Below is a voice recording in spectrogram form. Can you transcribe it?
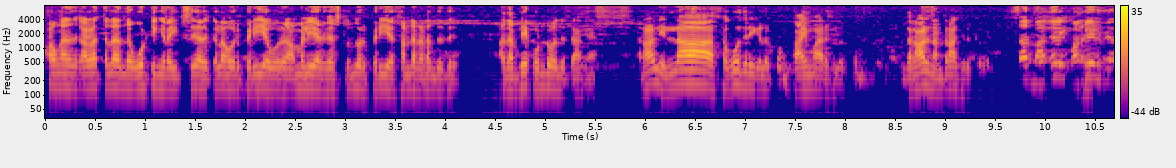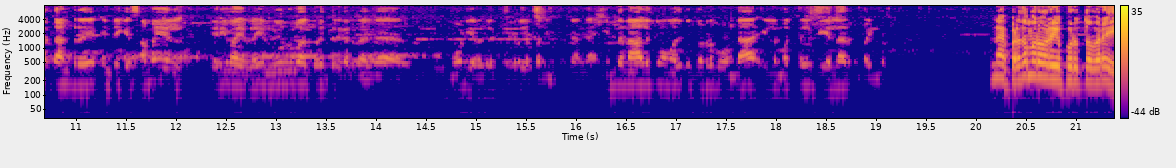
அவங்க அந்த காலத்தில் அந்த ஓட்டிங் ரைட்ஸு அதுக்கெல்லாம் ஒரு பெரிய ஒரு அமளியர் கஸ்ட்லேருந்து ஒரு பெரிய சண்டை நடந்தது. அதை அப்படியே கொண்டு வந்துட்டாங்க. அதனால் எல்லா சகோதரிகளுக்கும் தாய்மார்களுக்கும் இந்த நாள் நன்றாக இருக்க வேண்டும். சார் மகளிர் மகளிர் தினத்தன்று இன்றைக்கு சமையல் எரிவாயு விலை நூறு ரூபாய் குறைத்திருக்கிறதாக மோடி அவர்கள் ட்விட்டரில் பதிவிட்டிருக்காங்க. இந்த நாளுக்கும் அதுக்கும் தொடர்பு உண்டா? இல்லை மக்களுக்கு எல்லாருக்கும் பயன்படும் என்ன பிரதமர் அவரை பொறுத்தவரை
